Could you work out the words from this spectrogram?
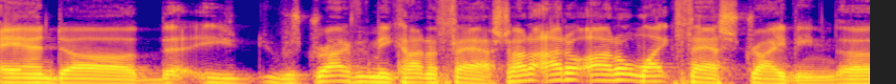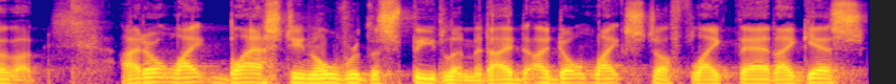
And uh, he was driving me kind of fast. I, I, don't, I don't like fast driving. Uh, I don't like blasting over the speed limit. I, I don't like stuff like that. I guess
